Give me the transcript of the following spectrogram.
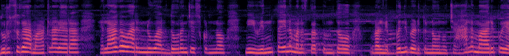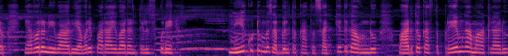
దురుసుగా మాట్లాడారా? ఎలాగ వారిని నువ్వు వాళ్ళు దూరం చేసుకుంటున్నావు? నీ వింతైన మన మనస్తత్వంతో వాళ్ళని ఇబ్బంది పెడుతున్నావు నువ్వు చాలా మారిపోయావు. ఎవరు నీ వారు? ఎవరి పరాయి వారు? అని తెలుసుకుని నీ కుటుంబ సభ్యులతో కాస్త సఖ్యతగా ఉండు వారితో కాస్త ప్రేమగా మాట్లాడు.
